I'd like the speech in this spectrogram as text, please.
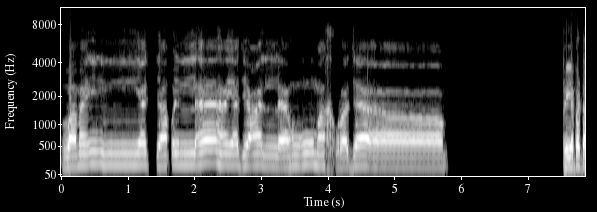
ومن يتق الله يجعل له مخرجا പ്രിയപ്പെട്ട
